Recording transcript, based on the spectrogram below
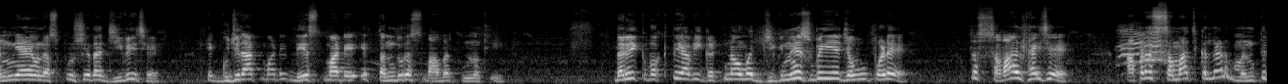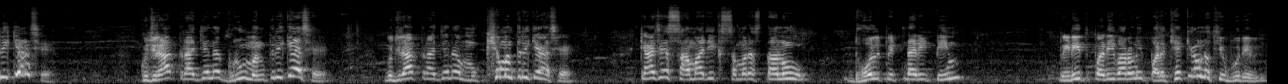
અન્યાય અને અસ્પૃશ્યતા જીવે છે એ ગુજરાત માટે, દેશ માટે એ તંદુરસ્ત બાબત નથી. દરેક વખતે આવી ઘટનાઓમાં જિજ્ઞેશભાઈએ જવું પડે તો સવાલ થાય છે, આપણા સમાજ કલ્યાણ મંત્રી ક્યાં છે? ગુજરાત રાજ્યના ગૃહમંત્રી ક્યાં છે? ગુજરાત રાજ્યના મુખ્યમંત્રી ક્યાં છે? ક્યાં છે સામાજિક સમરસતાનું ઢોલ પીટનારી ટીમ? પીડિત પરિવારોની પડખે કેમ નથી ઊભું રહેવી?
